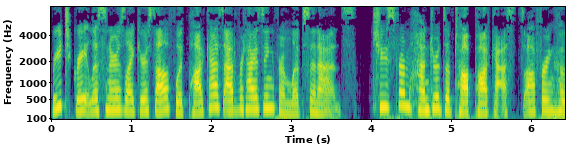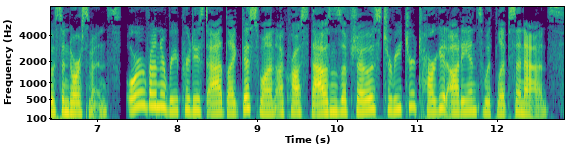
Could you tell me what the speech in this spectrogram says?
Reach great listeners like yourself with podcast advertising from Libsyn Ads. Choose from hundreds of top podcasts offering host endorsements, or run a reproduced ad like this one across thousands of shows to reach your target audience with Libsyn Ads.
